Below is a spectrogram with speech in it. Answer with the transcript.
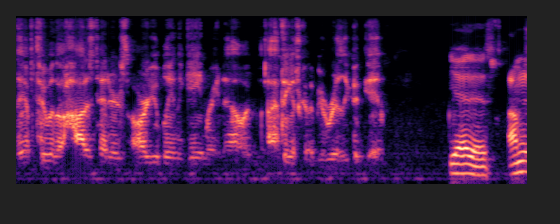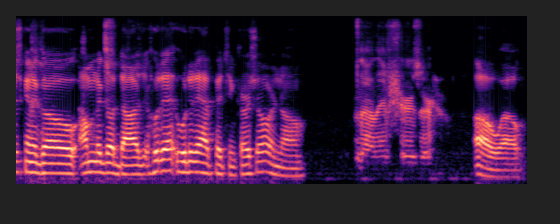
they have two of the hottest hitters arguably in the game right now, and I think it's going to be a really good game. Yeah, it is. I'm just gonna go. I'm gonna go Dodgers. Who did who did they have pitching? Kershaw or no? No, they have Scherzer. Oh well.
